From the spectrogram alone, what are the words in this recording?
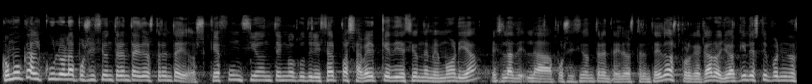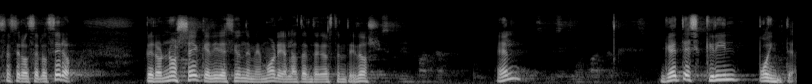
¿Cómo calculo la posición 32-32? ¿Qué función tengo que utilizar para saber qué dirección de memoria es la, la posición 32-32? Porque claro, yo aquí le estoy poniendo C000, pero no sé qué dirección de memoria es la 32-32. ¿El? Get screen pointer,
